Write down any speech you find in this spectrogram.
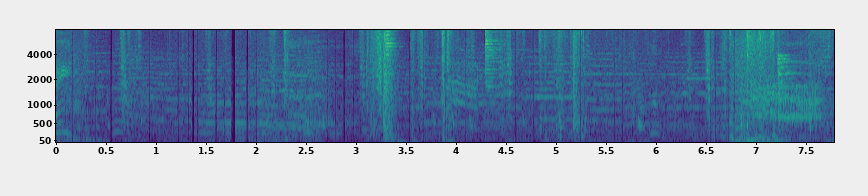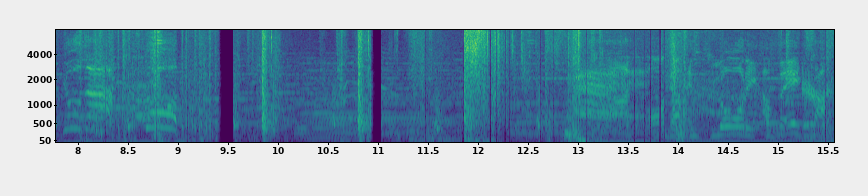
Eh? Yoda! Honor, and glory awaits us!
